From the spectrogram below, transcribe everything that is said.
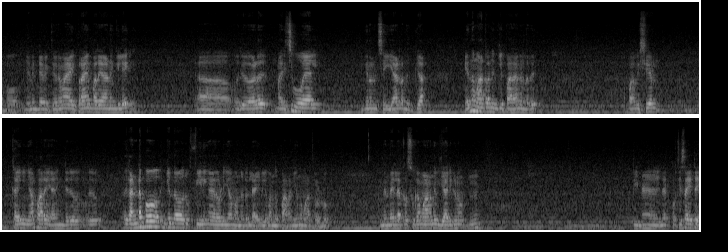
അപ്പോൾ ഞാൻ എന്റെ വ്യക്തിപരമായ അഭിപ്രായം പറയുകയാണെങ്കിൽ ഒരു ആൾ മരിച്ചു പോയാൽ ഇങ്ങനൊന്നും ചെയ്യാണ്ട് നിൽക്കുക എന്ന് മാത്രമാണ് എനിക്ക് പറയാനുള്ളത്. അപ്പോൾ ആ വിഷയം കഴിഞ്ഞു. ഞാൻ പറയാം എന്റെ ഒരു ഒരു അത് കണ്ടപ്പോൾ എനിക്കെന്തോ ഒരു ഫീലിംഗ് ആയതുകൊണ്ട് ഞാൻ വന്നിട്ട് ലൈവിൽ വന്ന് പറഞ്ഞു എന്ന് മാത്രമേ ഉള്ളൂ. പിന്നെന്താ എല്ലാവർക്കും സുഖമാണെന്ന് വിചാരിക്കണം. പിന്നെ കുറച്ച് ദിവസമായിട്ട്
